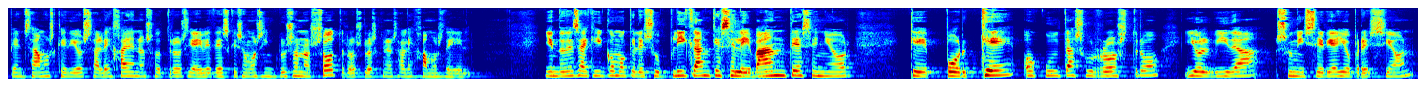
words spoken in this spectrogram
pensamos que Dios se aleja de nosotros y hay veces que somos incluso nosotros los que nos alejamos de Él. Y entonces aquí como que le suplican que se levante, Señor, que por qué oculta su rostro y olvida su miseria y opresión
